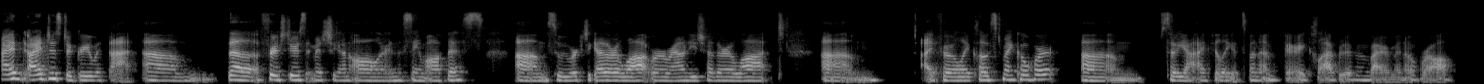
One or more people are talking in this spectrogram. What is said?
I I just agree with that. Um, the first years at Michigan all are in the same office, um, so we work together a lot. We're around each other a lot. Um, I feel really close to my cohort. Um, so yeah, I feel like it's been a very collaborative environment overall.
